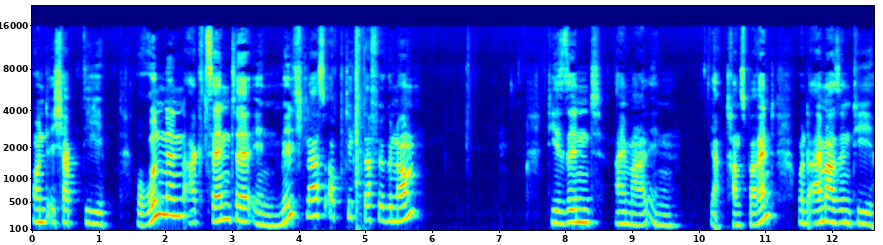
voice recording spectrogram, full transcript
Und ich habe die runden Akzente in Milchglasoptik dafür genommen. Die sind einmal in ja, transparent und einmal sind die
